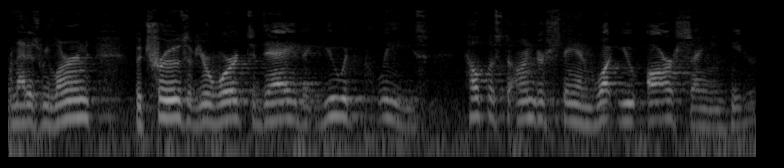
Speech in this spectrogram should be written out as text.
And that as we learn the truths of your word today, that you would please help us to understand what you are saying here.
